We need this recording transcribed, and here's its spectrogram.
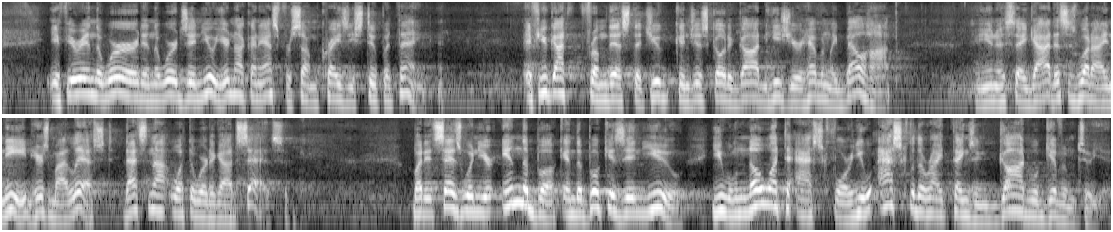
if you're in the Word and the Word's in you, you're not going to ask for some crazy, stupid thing. If you got from this that you can just go to God and He's your heavenly bellhop, and you know, say, God, this is what I need, here's my list, that's not what the Word of God says. But it says when you're in the book and the book is in you, you will know what to ask for. You will ask for the right things and God will give them to you.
